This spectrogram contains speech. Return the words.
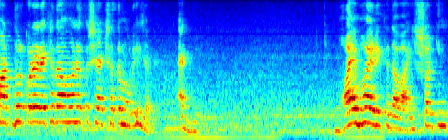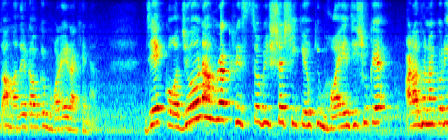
মারধর করে রেখে দেওয়া মানে তো সে একসাথে মরেই যাবে, একদিন। ভয়ে ভয়ে রেখে দেওয়া, ঈশ্বর কিন্তু আমাদের কাউকে ভয়ে রাখে না। যে কজন আমরা খ্রিস্ট বিশ্বাসী, কেউ কি ভয়ে যিশুকে আরাধনা করি?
